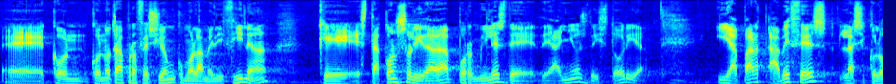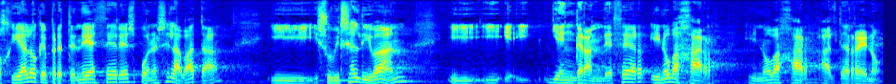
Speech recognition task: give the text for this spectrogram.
eh, con, otra profesión como la medicina, que está consolidada por miles de años de historia. Y aparte, a veces la psicología lo que pretende hacer es ponerse la bata y, subirse al diván y, engrandecer y no bajar, y no bajar al terreno.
